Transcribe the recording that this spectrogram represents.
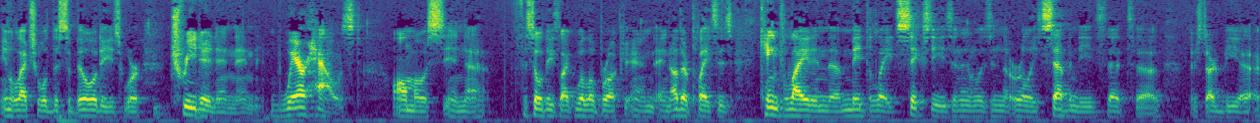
intellectual disabilities were treated and, and warehoused almost in uh, facilities like Willowbrook and, and other places came to light in the mid to late 60s, and then it was in the early 70s that uh, there started to be a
